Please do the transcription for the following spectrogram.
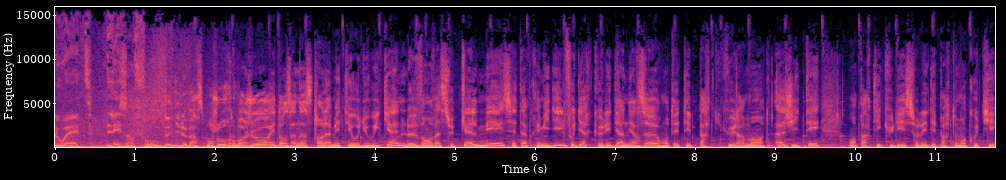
Alouette, les infos. Denis Lebars, bonjour. Bonjour et dans un instant la météo du week-end. Le vent va se calmer cet après-midi. Il faut dire que les dernières heures ont été particulièrement agitées, en particulier sur les départements côtiers.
